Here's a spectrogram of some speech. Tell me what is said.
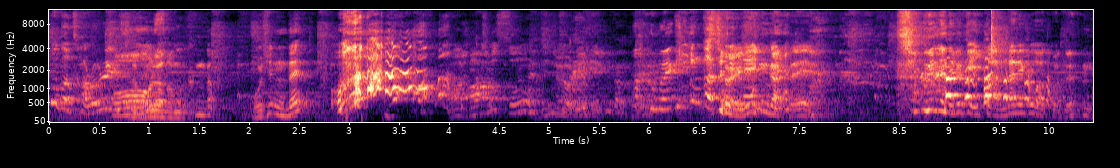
근데 머리가 너무 큰가? 멋있는데? 아 미쳤어 진짜 외계인 같아 외계인 같아 진짜 외계인 같아 지구인은 이렇게 입고 안 다닐 것 같거든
